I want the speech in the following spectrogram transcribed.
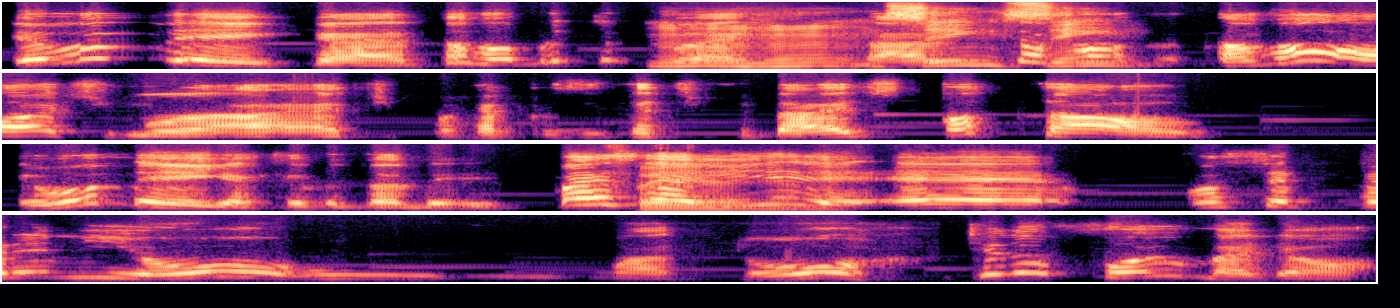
Eu amei, cara. Tava muito black. Uhum, sim, tava, sim. Tava ótimo. A, tipo, representatividade total. Eu amei aquilo dali. Mas Foi aí, é, você premiou um, um ator que não foi o melhor.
